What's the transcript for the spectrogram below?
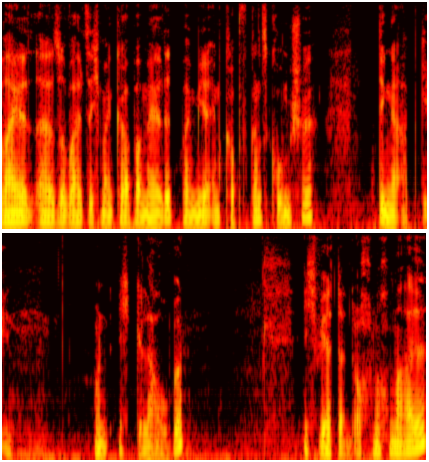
weil äh, sobald sich mein Körper meldet, bei mir im Kopf ganz komische Dinge abgehen. Und ich glaube, ich werde da doch noch mal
